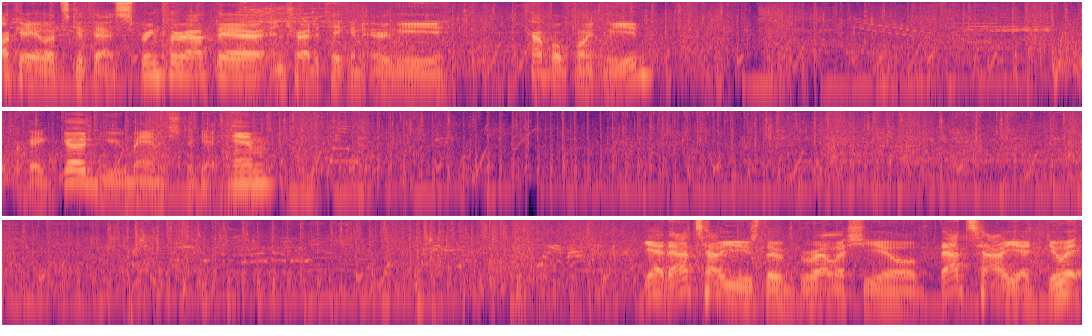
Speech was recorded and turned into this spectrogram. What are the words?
Okay, let's get that sprinkler out there and try to take an early couple point lead. Okay, good. You managed to get him. Yeah, that's how you use the Brella shield. That's how you do it.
